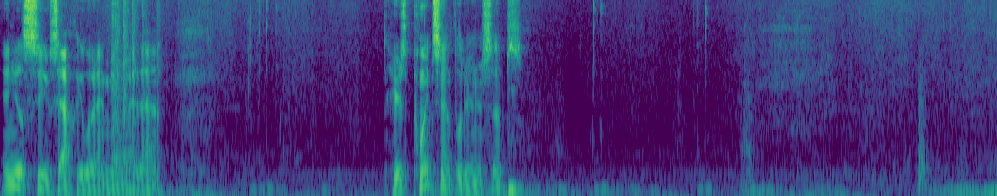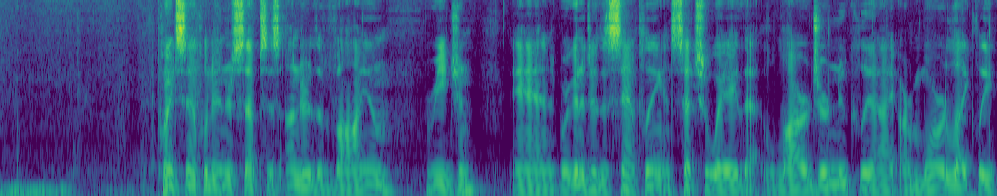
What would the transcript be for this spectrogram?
and you'll see exactly what I mean by that. Here's point sampled intercepts. Point sampled intercepts is under the volume region. And we're going to do the sampling in such a way that larger nuclei are more likely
